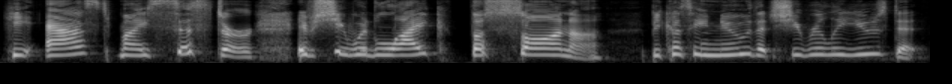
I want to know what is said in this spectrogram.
he asked my sister if she would like the sauna because he knew that she really used it.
